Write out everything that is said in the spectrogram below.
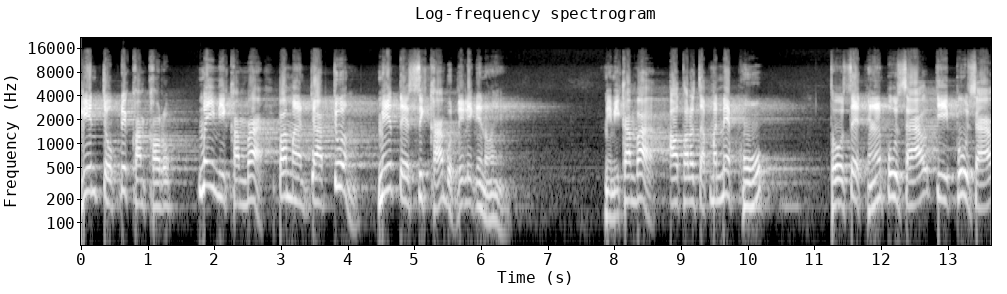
เรียนจบด้วยความเคารพ ไม่มีคำว่าประมาทจับจ้วงแม้แต่สิกขาบทเล็กๆน้อยๆไม่มีคำว่า เอาโทรศัพท์มาแนบหู โทรเสร็จหาผู้สาว จีบผู้สาว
